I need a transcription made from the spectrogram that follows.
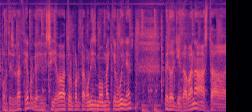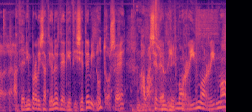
por desgracia, porque se llevaba todo el protagonismo Michael Winners, pero llegaban a hasta hacer improvisaciones de 17 minutos, ¿eh? a base de ritmo, ritmo, ritmo,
